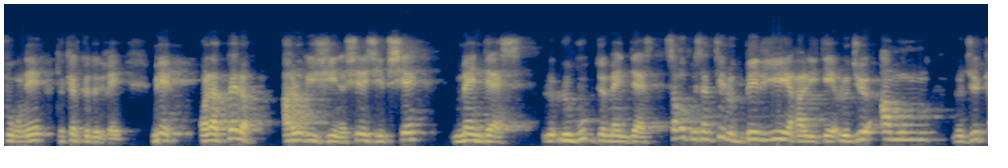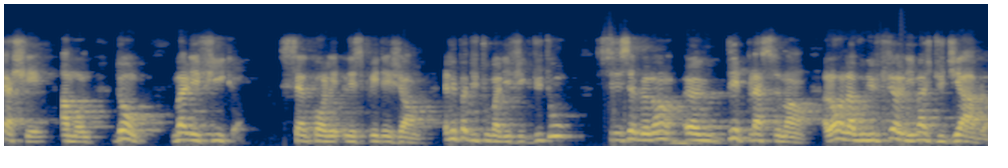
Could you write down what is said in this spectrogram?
tourné de quelques degrés. Mais on l'appelle à l'origine, chez les Égyptiens, Mendes, le, le, bouc de Mendes. Ça représentait le bélier en réalité, le dieu Amun, le dieu caché, Amon. Donc, maléfique, c'est encore l'esprit des gens. Elle n'est pas du tout maléfique du tout. C'est simplement un déplacement. Alors, on a voulu faire l'image du diable.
